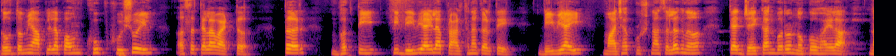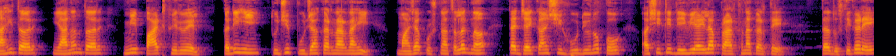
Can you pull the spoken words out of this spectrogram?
गौतमी आपल्याला पाहून खूप खुश होईल असं त्याला वाटतं. तर भक्ती ही देवी आईला प्रार्थना करते. देवी आई माझ्या कृष्णाचं लग्न त्या जयकांबरोबर नको व्हायला. नाहीतर यानंतर मी पाठ फिरवेल. कधीही तुझी पूजा करणार नाही. माझ्या कृष्णाचं लग्न त्या जयकांशी होऊ देऊ नको अशी ती देवी आईला प्रार्थना करते. तर दुसरीकडे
